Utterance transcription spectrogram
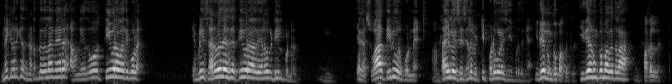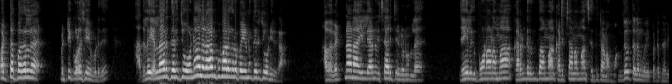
இன்னைக்கு வரைக்கும் அது நடந்ததெல்லாம் வேற. அவங்க ஏதோ ஒரு தீவிரவாதி போல. எப்படி சர்வதேச தீவிரவாதி அளவுக்கு டீல் பண்ணுறது ஏங்க சுவாத்தின்னு ஒரு பொண்ணு. ரயில்வே ஸ்டேஷனில் வெட்டி படுகொலை செய்யப்படுதுங்க. இதே நுங்க பக்கத்துல. இதே நுங்கம்பாக்கத்தில் பகல்ல. பட்ட பகல்ல வெட்டி கொலை செய்யப்படுது. அதில் எல்லாரும் தெரிச்சு ஓடனா இல்லை ராம்குமாருங்கிற பையனும் தெரிச்சு ஓடி இருக்கான் அவன் வெட்டினானா இல்லையான்னு விசாரிச்சிருக்கணும்ல. ஜெயிலுக்கு போனானாமா கரண்ட் இருந்தாமா கடிச்சானாமா செத்துட்டானாமா? முதல் தலைமுறை பட்டதாரி.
